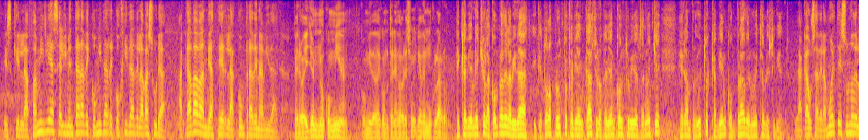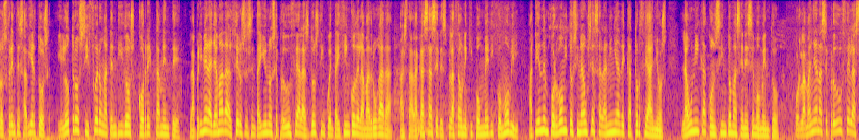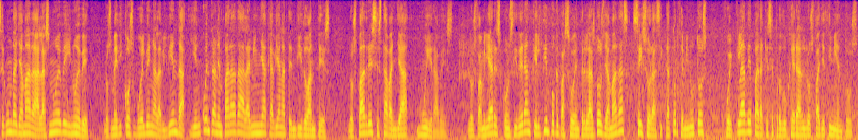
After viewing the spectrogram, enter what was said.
es que la familia se alimentara de comida recogida de la basura. Acababan de hacer la compra de Navidad. Pero ellos no comían comida de contenedor, eso que quede muy claro. Es que habían hecho la compra de Navidad y que todos los productos que había en casa y lo que habían consumido esta noche eran productos que habían comprado en un establecimiento. La causa de la muerte es uno de los frentes abiertos, el otro si fueron atendidos correctamente. La primera llamada al 061 se produce a las 2.55 de la madrugada. Hasta la casa se desplaza un equipo médico móvil. Atienden por vómitos y náuseas a la niña de 14 años, la única con síntomas en ese momento. Por la mañana se produce la segunda llamada a las 9 y 9. Los médicos vuelven a la vivienda y encuentran en parada a la niña que habían atendido antes. Los padres estaban ya muy graves. Los familiares consideran que el tiempo que pasó entre las dos llamadas, 6 horas y 14 minutos, fue clave para que se produjeran los fallecimientos.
